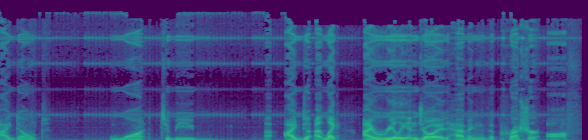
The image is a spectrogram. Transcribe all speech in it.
I don't want to be. Uh, I do, I- like. I really enjoyed having the pressure off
